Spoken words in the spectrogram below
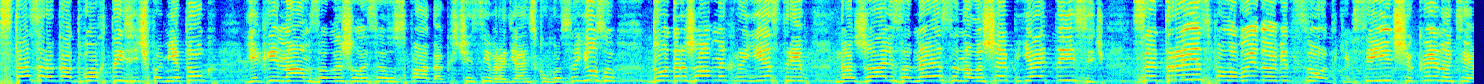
142 тисяч пам'яток, які нам залишилися у спадок з часів Радянського Союзу, до державних реєстрів, на жаль, занесено лише 5 тисяч. Це 3,5%. Всі інші кинуті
